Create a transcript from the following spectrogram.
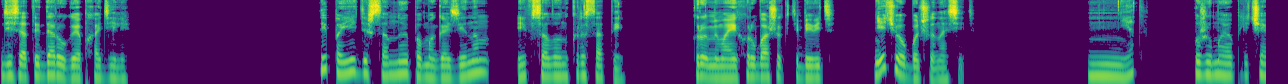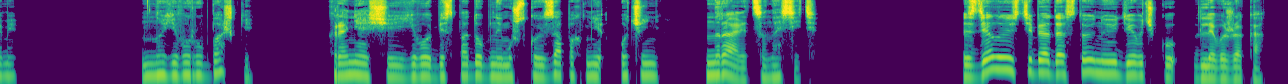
десятой дорогой обходили. Ты поедешь со мной по магазинам и в салон красоты. Кроме моих рубашек тебе ведь нечего больше носить? Нет, пожимаю плечами. Но его рубашки, хранящие его бесподобный мужской запах, мне очень нравится носить. Сделаю из тебя достойную девочку для вожака.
